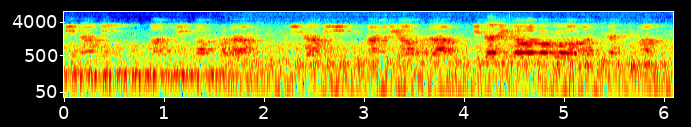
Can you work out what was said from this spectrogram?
南秋ヶ原南秋ヶ原左側のドアが開きます。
